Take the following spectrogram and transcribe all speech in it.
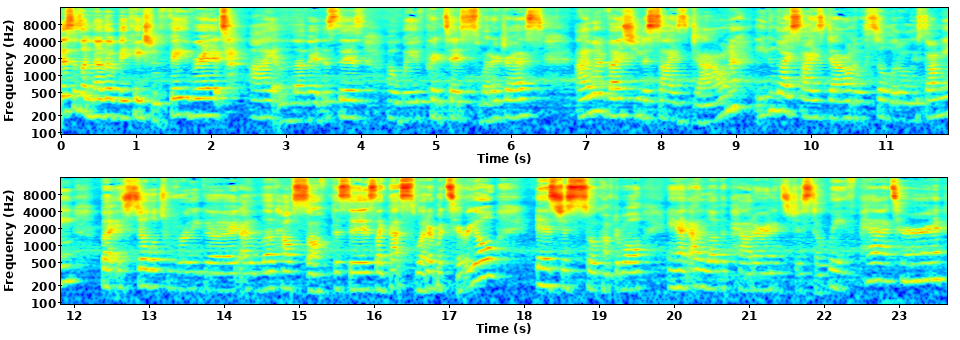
This is another vacation favorite. I love it. This is a wave printed sweater dress. I would advise you to size down. Even though I sized down, it was still a little loose on me, but it still looks really good. I love how soft this is. Like that sweater material is just so comfortable and I love the pattern. It's just a wave pattern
